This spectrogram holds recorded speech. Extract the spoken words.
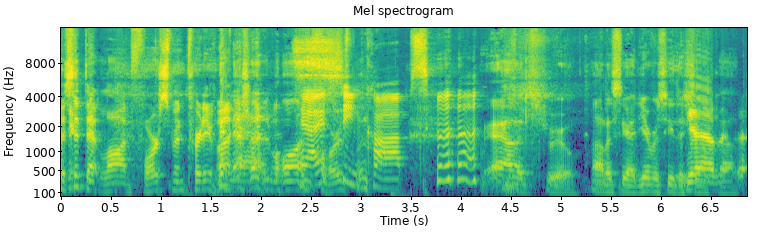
Isn't that law enforcement pretty much? Law yeah, I've seen cops. Yeah, that's true. Honestly, had you ever see the Yeah, show?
